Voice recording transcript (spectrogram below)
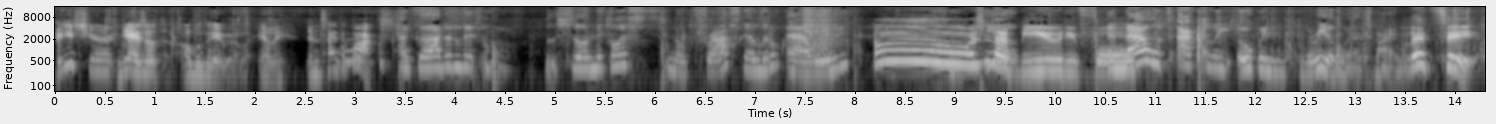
Are you sure? Yes, o- over there, Bella. Ellie. Inside the box. I got a little. So Nicholas, no, Frost got a little owlie. Oh, isn't that beautiful? And now let's actually open the real one. It's mine. Let's see.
